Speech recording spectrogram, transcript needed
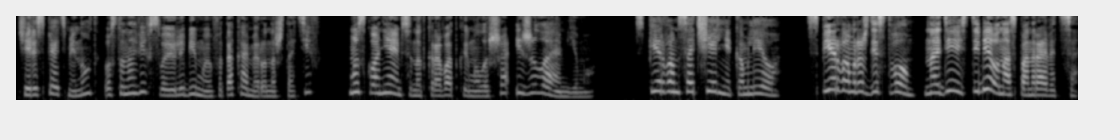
Через пять минут, установив свою любимую фотокамеру на штатив, мы склоняемся над кроваткой малыша и желаем ему. «С первым сочельником, Лео! С первым Рождеством! Надеюсь, тебе у нас понравится!»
